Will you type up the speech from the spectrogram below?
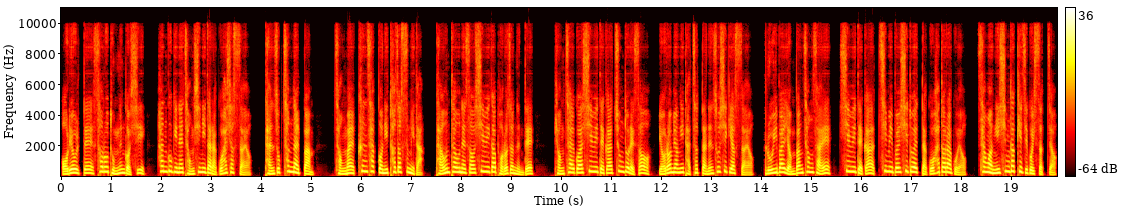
어려울 때 서로 돕는 것이 한국인의 정신이다라고 하셨어요. 단속 첫날 밤 정말 큰 사건이 터졌습니다. 다운타운에서 시위가 벌어졌는데 경찰과 시위대가 충돌해서 여러 명이 다쳤다는 소식이었어요. 로이발 연방청사에 시위대가 침입을 시도했다고 하더라고요. 상황이 심각해지고 있었죠.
